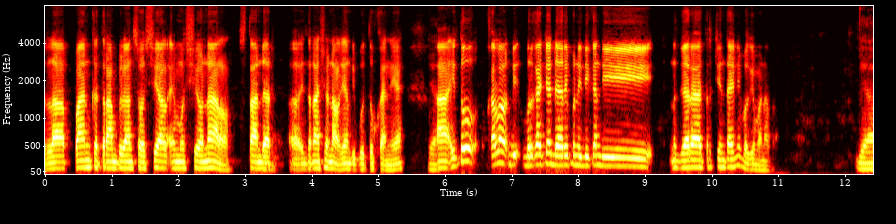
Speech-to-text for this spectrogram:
delapan keterampilan sosial emosional standar eh, internasional yang dibutuhkan ya. Ya. Ah, itu kalau di- berkaca dari pendidikan di negara tercinta ini bagaimana pak? Ya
